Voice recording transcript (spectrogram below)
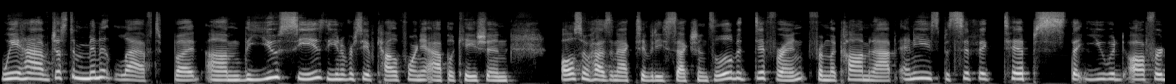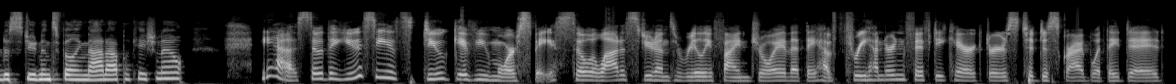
We have just a minute left, but um, the UC's, the University of California application, also has an activity section. It's a little bit different from the Common App. Any specific tips that you would offer to students filling that application out? Yeah, so the UCs do give you more space. So a lot of students really find joy that they have 350 characters to describe what they did.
